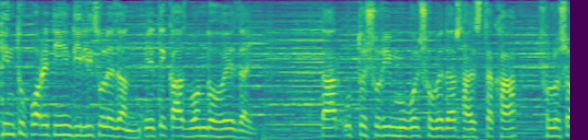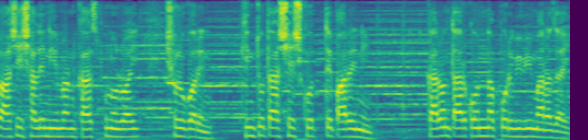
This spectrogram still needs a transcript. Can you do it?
কিন্তু পরে তিনি দিল্লি চলে যান। এতে কাজ বন্ধ হয়ে যায়। তার উত্তরসূরি মুঘল সুবেদার শায়েস্তা খাঁ ষোলোশো সালে নির্মাণ কাজ পুনরায় শুরু করেন, কিন্তু তা শেষ করতে পারেনি। কারণ তার কন্যা পরিবিবি মারা যায়।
